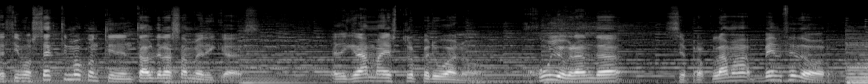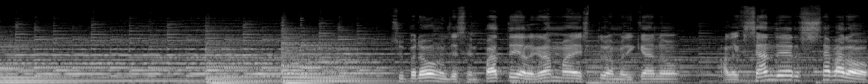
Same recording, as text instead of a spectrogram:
Decimoséptimo Continental de las Américas. El gran maestro peruano, Julio Granda, se proclama vencedor. Superó en el desempate al gran maestro americano Alexander Sabarov.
